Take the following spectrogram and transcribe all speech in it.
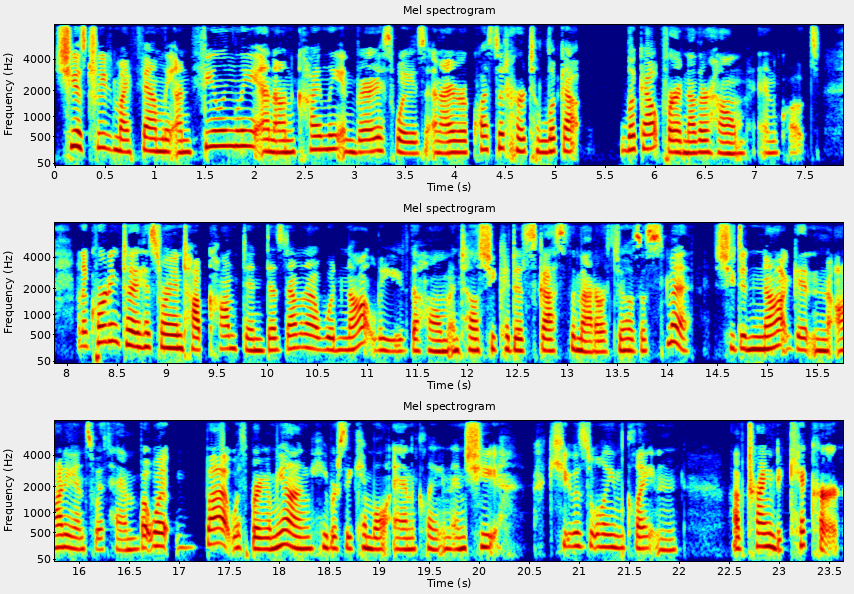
She has treated my family unfeelingly and unkindly in various ways, and I requested her to look out look out for another home, end quote. And according to historian Todd Compton, Desdemona would not leave the home until she could discuss the matter with Joseph Smith. She did not get an audience with him, but what, but with Brigham Young, Heber C. Kimball, and Clayton, and she accused William Clayton of trying to kick her.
